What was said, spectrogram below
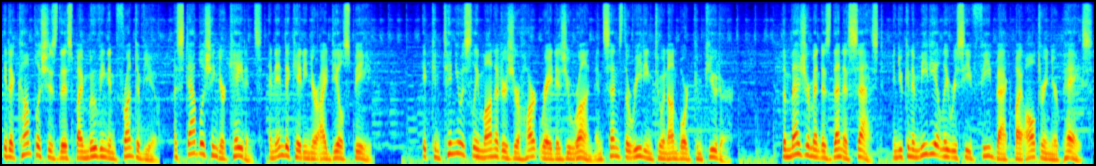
It accomplishes this by moving in front of you, establishing your cadence, and indicating your ideal speed. It continuously monitors your heart rate as you run and sends the reading to an onboard computer. The measurement is then assessed, and you can immediately receive feedback by altering your pace.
